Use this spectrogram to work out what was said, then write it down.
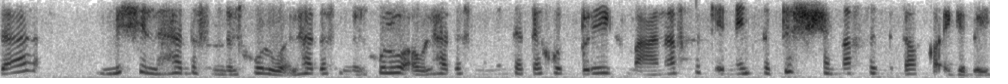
ده مش الهدف من الخلوة. الهدف من الخلوة أو الهدف من أنت تاخد بريك مع نفسك أن أنت تشحن نفسك بطاقة إيجابية.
